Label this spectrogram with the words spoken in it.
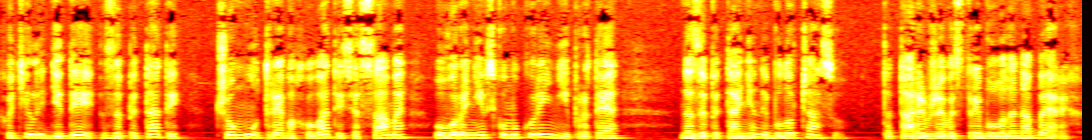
Хотіли діди запитати, чому треба ховатися саме у Воронівському курені, проте на запитання не було часу. Татари вже вистрибували на берег.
